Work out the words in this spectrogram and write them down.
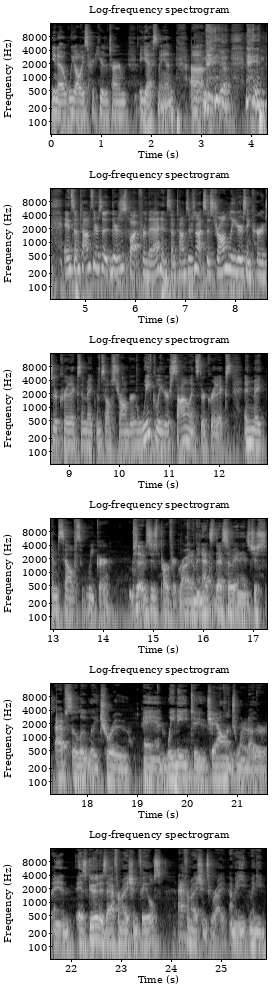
You know we always hear the term a yes man. Um, yeah. and, and sometimes there's a there's a spot for that and sometimes there's not. So strong leaders encourage their critics and make themselves stronger. Weak leaders silence their critics and make themselves weaker. It's just perfect, right? I mean, that's that's so, and it's just absolutely true. And we need to challenge one another. And as good as affirmation feels, affirmation's great. I mean, when you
